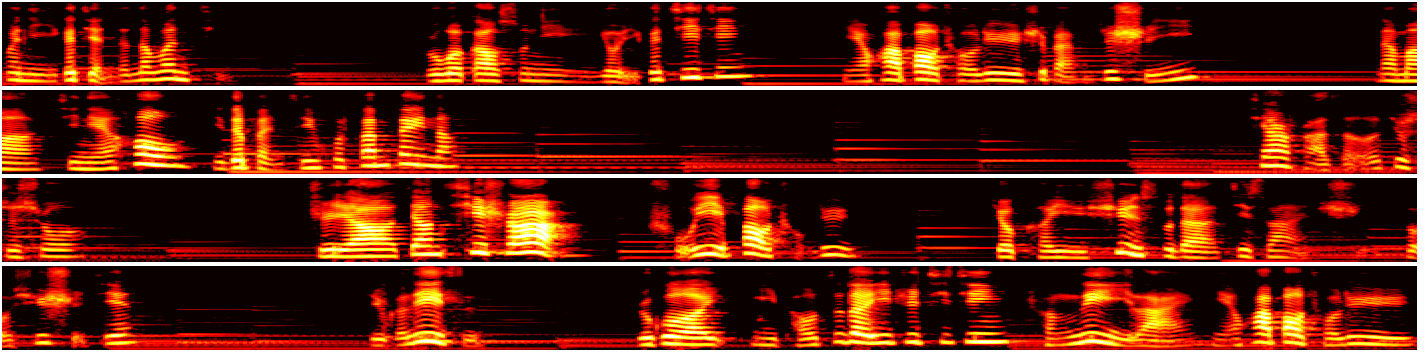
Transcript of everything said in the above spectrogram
问你一个简单的问题：如果告诉你有一个基金年化报酬率是百分之十一，那么几年后你的本金会翻倍呢？七二法则就是说，只要将七十二除以报酬率，就可以迅速的计算时所需时间。举个例子，如果你投资的一只基金成立以来年化报酬率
